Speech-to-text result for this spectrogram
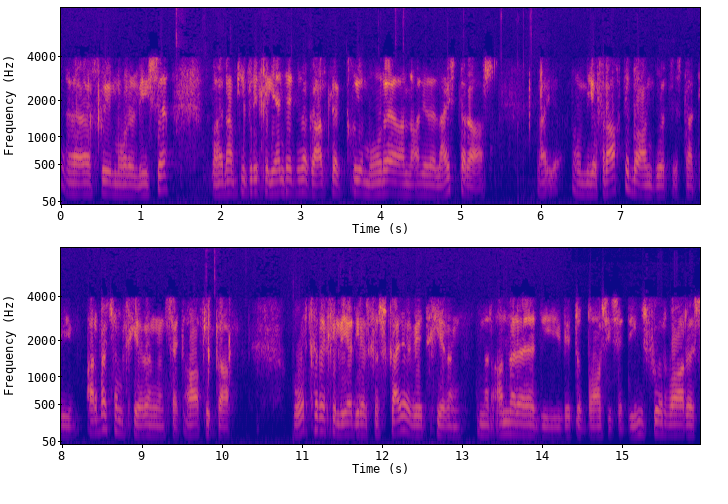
Uh goeiemôre Lise. Baie dankie vir die geleentheid en ook hartlik goeiemôre aan al julle luisteraars. Nou, om jou vraag te beantwoord is dat die arbeidsomgewing in Suid-Afrika word gereguleer deur verskeie wetgewing, onder andere die Wet op Basiese Diensvoorwaardes,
